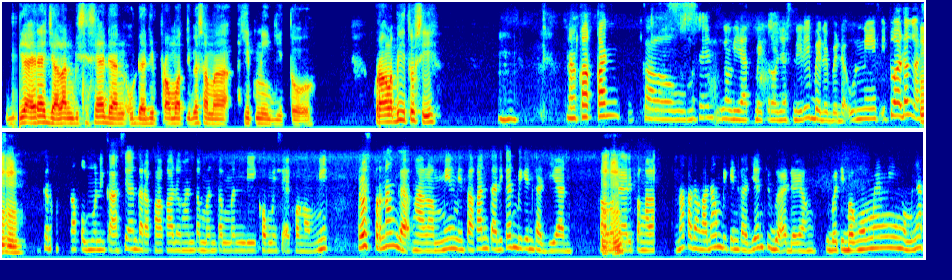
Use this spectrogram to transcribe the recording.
dia akhirnya jalan bisnisnya dan udah dipromot juga sama HIPMI gitu. Kurang lebih itu sih. Nah kak kan kalau misalnya ngelihat backgroundnya sendiri beda-beda univ, itu ada nggak sih mm-hmm. kenapa komunikasi antara kakak dengan teman-teman di komisi ekonomi? Terus pernah nggak ngalamin misalkan tadi kan bikin kajian, kalau mm-hmm. dari pengalaman kadang-kadang bikin kajian juga ada yang tiba-tiba ngomen nih ngomongnya,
